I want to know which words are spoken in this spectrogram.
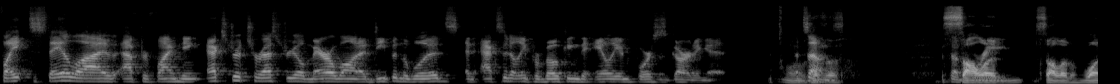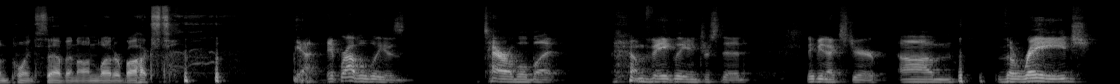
fight to stay alive after finding extraterrestrial marijuana deep in the woods and accidentally provoking the alien forces guarding it. Oh, that that's a sounds- sounds solid, great. solid 1.7 on Letterboxd. Yeah, it probably is terrible, but I'm vaguely interested. Maybe next year. Um, the Rage,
